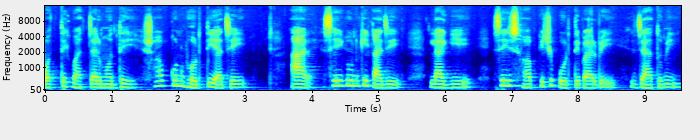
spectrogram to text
প্রত্যেক বাচ্চার মধ্যে সব গুণ ভর্তি আছে আর সেই গুণকে কাজে লাগিয়ে সেই সব কিছু করতে পারবে যা তুমি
